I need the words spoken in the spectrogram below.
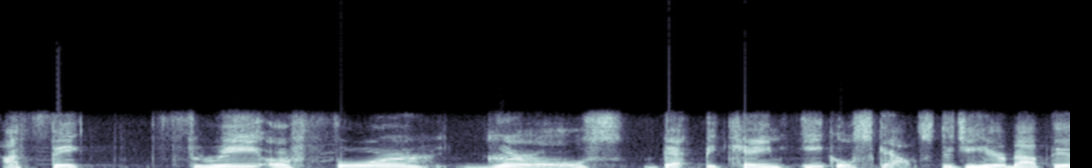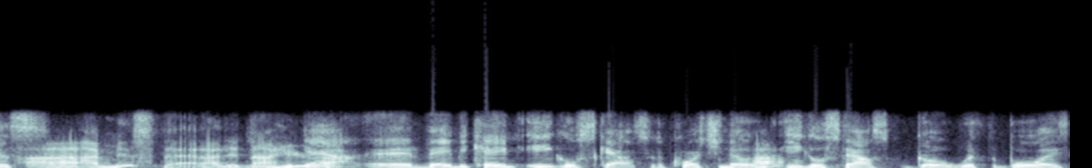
I think, three or four girls that became Eagle Scouts. Did you hear about this? I missed that. I did not hear. Yeah, that. and they became Eagle Scouts. And of course, you know, wow. Eagle Scouts go with the boys.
